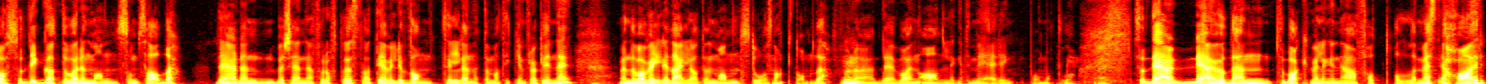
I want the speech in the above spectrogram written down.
også digg at det var en mann som sa det. Det er den beskjeden jeg får oftest. At de er veldig vant til denne tematikken fra kvinner. Men det var veldig deilig at en mann sto og snakket om det. For det, det var en annen legitimering, på en måte. Så det er, det er jo den tilbakemeldingen jeg har fått aller mest. Jeg har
